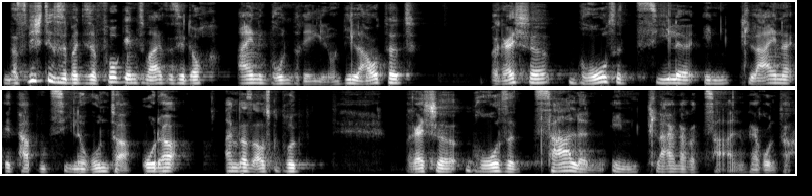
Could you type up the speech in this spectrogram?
Das Wichtigste bei dieser Vorgehensweise ist jedoch eine Grundregel und die lautet, breche große Ziele in kleine Etappenziele runter oder anders ausgedrückt, breche große Zahlen in kleinere Zahlen herunter.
